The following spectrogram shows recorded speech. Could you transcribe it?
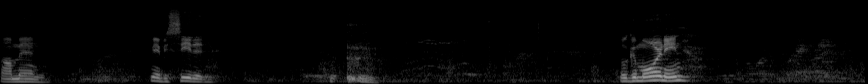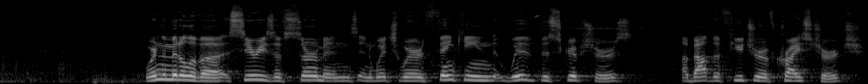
Amen. You may be seated. well, good morning. We're in the middle of a series of sermons in which we're thinking with the scriptures about the future of Christ Church.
